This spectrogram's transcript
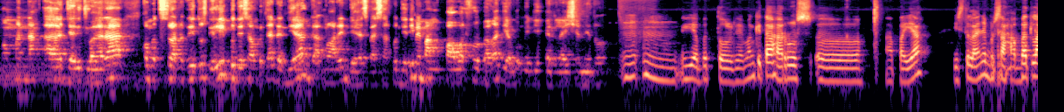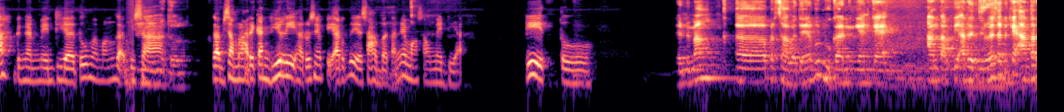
memenang uh, jadi juara kompetisi luar negeri terus diliput dia sama berita dan dia nggak ngeluarin dia spesial pun. Jadi memang powerful banget ya bu media relation itu. Mm -mm, iya betul. Memang kita harus uh, apa ya istilahnya bersahabat lah dengan media tuh memang nggak bisa mm, nggak bisa melarikan diri. Harusnya PR tuh ya sahabatannya emang sama media. Gitu. Dan memang uh, persahabatannya pun bukan yang kayak antar dan jurnalis tapi kayak antar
